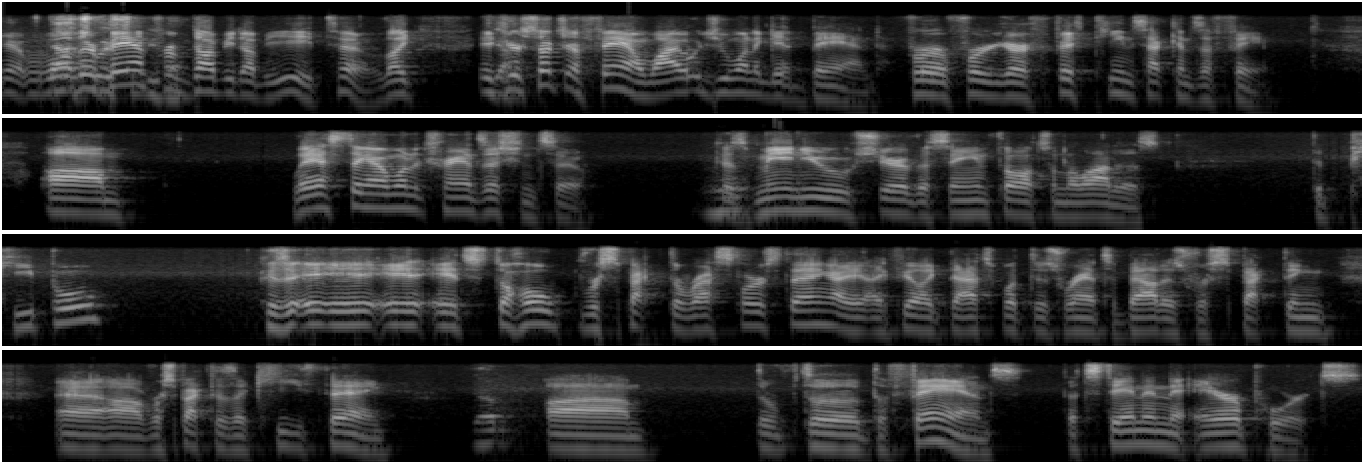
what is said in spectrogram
Yeah, well, That's they're banned from WWE too. Like, if Yeah. you're such a fan, why would you want to get banned for for your 15 seconds of fame? Um, last thing I want to transition to, because me and you share the same thoughts on a lot of this. The people, because it, it, it, it's the whole respect the wrestlers thing. I, I feel like that's what this rant's about is respecting. Uh, uh, respect is a key thing. Yep. Um, the the the fans that stand in the airports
